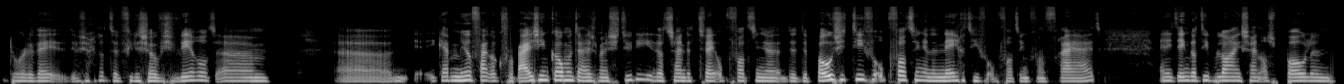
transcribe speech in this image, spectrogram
door de, zeg je dat, de filosofische wereld. Um, uh, ik heb hem heel vaak ook voorbij zien komen tijdens mijn studie. Dat zijn de twee opvattingen, de, de positieve opvatting en de negatieve opvatting van vrijheid. En ik denk dat die belangrijk zijn als polen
